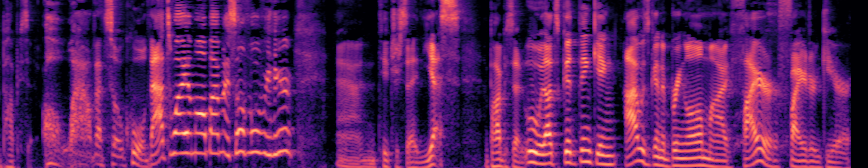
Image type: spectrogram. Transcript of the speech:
And Poppy said, Oh, wow, that's so cool. That's why I'm all by myself over here. And teacher said, Yes. And Poppy said, Ooh, that's good thinking. I was going to bring all my firefighter gear.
